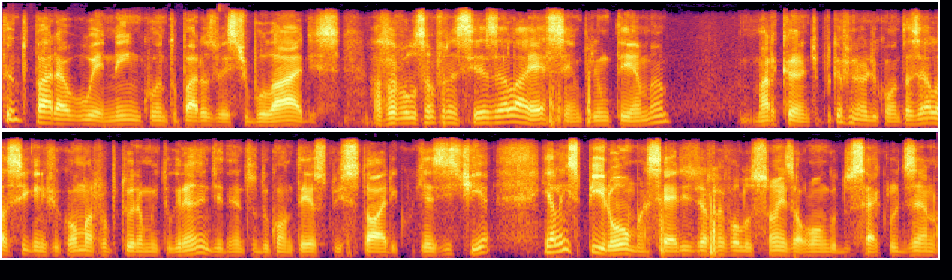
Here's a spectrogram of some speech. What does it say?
Tanto para o Enem quanto para os vestibulares, a Revolução Francesa ela é sempre um tema marcante, porque afinal de contas ela significou uma ruptura muito grande dentro do contexto histórico que existia e ela inspirou uma série de revoluções ao longo do século XIX.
